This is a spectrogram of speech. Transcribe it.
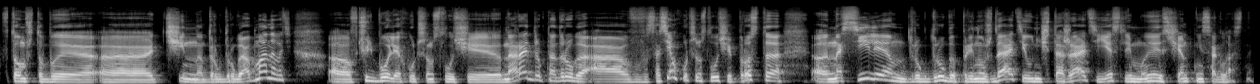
в том, чтобы э, чинно друг друга обманывать, э, в чуть более худшем случае наорать друг на друга, а в совсем худшем случае просто э, насилием друг друга принуждать и уничтожать, если мы с чем-то не согласны.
